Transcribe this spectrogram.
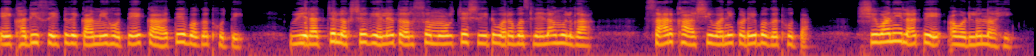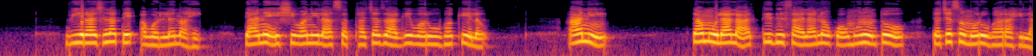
एखादी सीट रिकामी होते का ते बघत होते. विराजचं लक्ष गेलं तर समोरच्या सीटवर बसलेला मुलगा सारखा शिवानीकडे बघत होता. शिवानीला ते आवडलं नाही. विराजला ते आवडलं नाही. त्याने शिवानीला स्वतःच्या जागेवर उभं केलं. आणि त्या मुलाला ती दिसायला नको म्हणून तो त्याच्यासमोर उभा राहिला.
